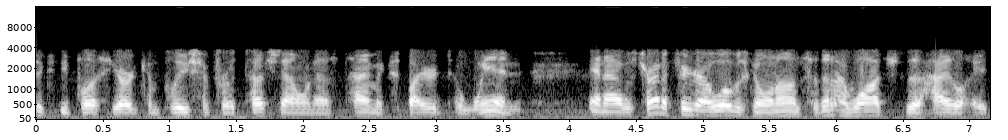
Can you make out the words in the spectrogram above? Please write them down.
60-plus yard completion for a touchdown when as time expired to win, and I was trying to figure out what was going on. So then I watched the highlight.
